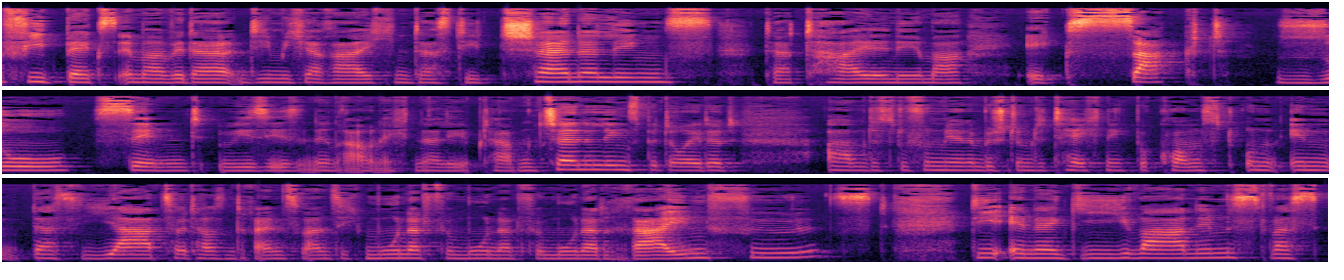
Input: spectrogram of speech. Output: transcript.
Feedbacks immer wieder, die mich erreichen, dass die Channelings der Teilnehmer exakt so sind, wie sie es in den Rauhnächten erlebt haben. Channelings bedeutet, ähm, dass du von mir eine bestimmte Technik bekommst und in das Jahr 2023 Monat für Monat für Monat reinfühlst, die Energie wahrnimmst, was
